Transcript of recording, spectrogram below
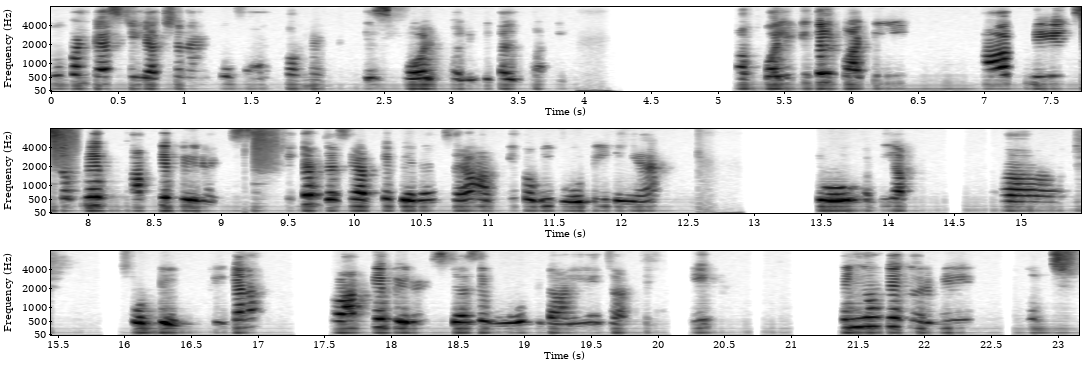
to contest election and to form government is called political party. अब political party आप में सब में आपके पेरेंट्स ठीक है जैसे आपके पेरेंट्स हैं आपकी तो अभी वोट ही नहीं है तो अभी आप छोटे ठीक है ना तो आपके पेरेंट्स जैसे वोट डालने जाते हैं ठीक कईयों के घर में कुछ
